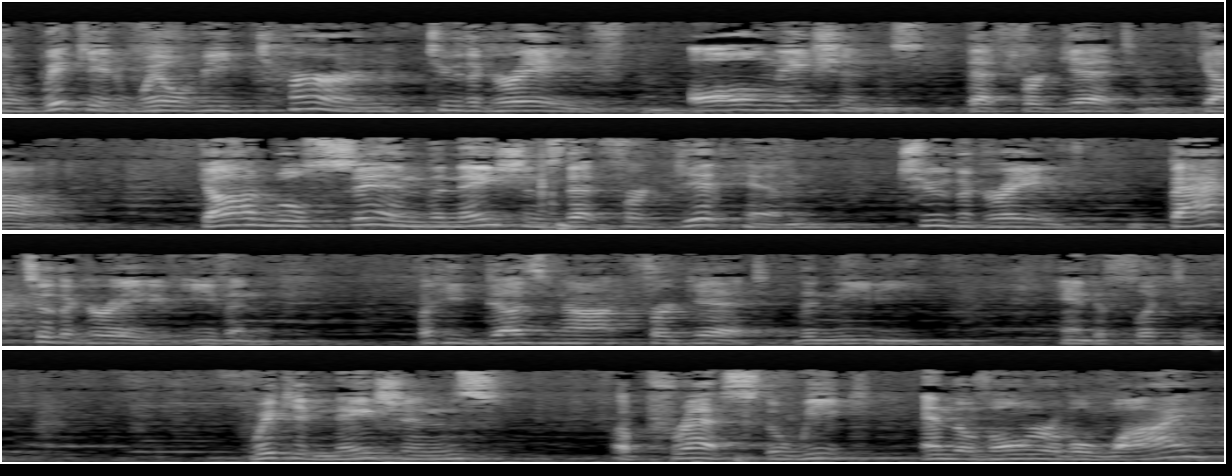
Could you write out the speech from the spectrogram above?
The wicked will return to the grave, all nations that forget God. God will send the nations that forget Him to the grave, back to the grave even, but He does not forget the needy and afflicted. Wicked nations oppress the weak and the vulnerable. Why?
